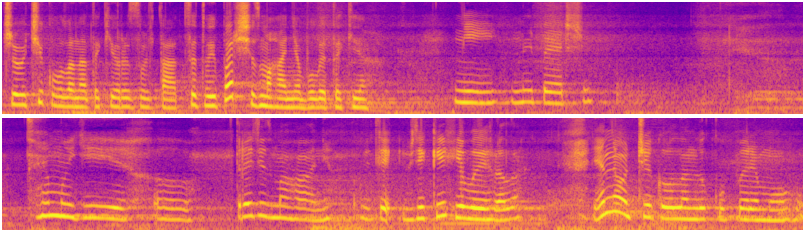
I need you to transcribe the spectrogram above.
Чи очікувала на такий результат? Це твої перші змагання були такі? Ні, не перші. Це мої е, треті змагання, в яких я виграла. Я не очікувала на таку перемогу.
